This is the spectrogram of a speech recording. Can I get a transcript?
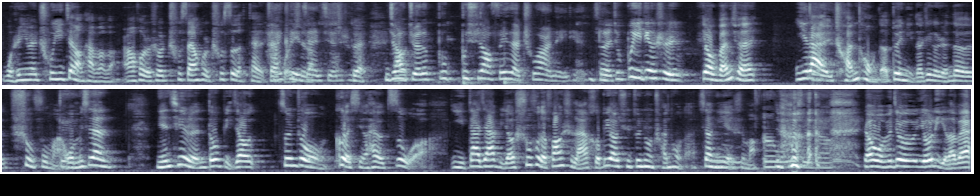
我是因为初一见到他们了，然后或者说初三或者初四再再回去。还可以再见，是吧？对，你就觉得不不需要非在初二那一天。对，就不一定是要完全依赖传统的对你的这个人的束缚嘛。我们现在年轻人都比较尊重个性，还有自我。以大家比较舒服的方式来，何必要去尊重传统呢？像你也是吗？嗯，然后我们就有理了呗，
